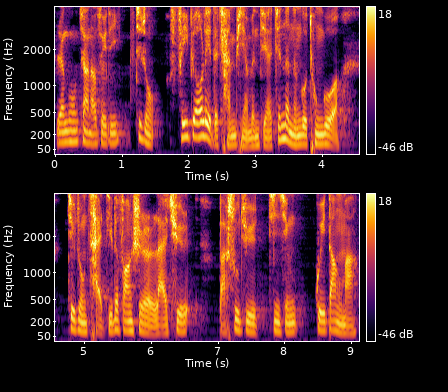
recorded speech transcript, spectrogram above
人工降到最低。这种非标类的产品，文杰真的能够通过这种采集的方式来去把数据进行归档吗？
